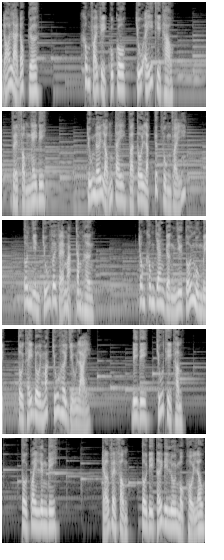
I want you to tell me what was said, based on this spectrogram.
Đó là Dogger. Không phải việc của cô, chú ấy thì thào. Về phòng ngay đi. Chú nới lỏng tay và tôi lập tức vùng vẫy. Tôi nhìn chú với vẻ mặt căm hờn. Trong không gian gần như tối mù mịt, tôi thấy đôi mắt chú hơi dịu lại. Đi đi, chú thì thầm. Tôi quay lưng đi. Trở về phòng, tôi đi tới đi lui một hồi lâu,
